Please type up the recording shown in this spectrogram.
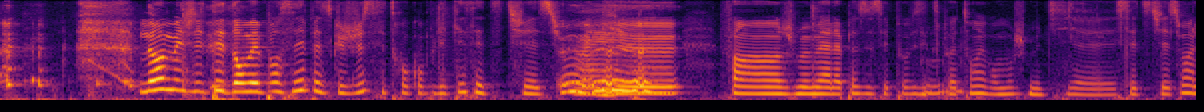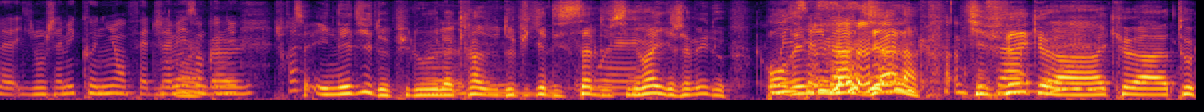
Non, mais j'étais dans mes pensées parce que juste c'est trop compliqué cette situation. Ouais. et Enfin, je me mets à la place de ces pauvres exploitants et vraiment je me dis, euh, cette situation, elle a- ils l'ont jamais connue en fait. Jamais Ouais. ils ont Bah connu. oui. Je crois que C'est inédit depuis, le, la créa- depuis qu'il y a des salles de cinéma, il n'y a jamais eu de pandémie mondiale qui fait ça. que, euh, que, euh, tout-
